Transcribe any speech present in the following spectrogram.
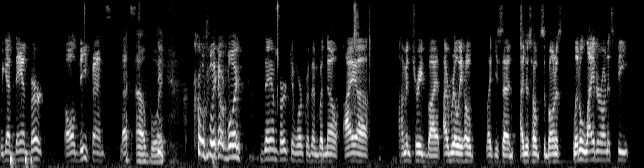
We got Dan Burke, all defense. That's oh boy, hopefully our boy Dan Burke can work with him. But no, I uh, I'm intrigued by it. I really hope, like you said, I just hope Sabonis little lighter on his feet.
